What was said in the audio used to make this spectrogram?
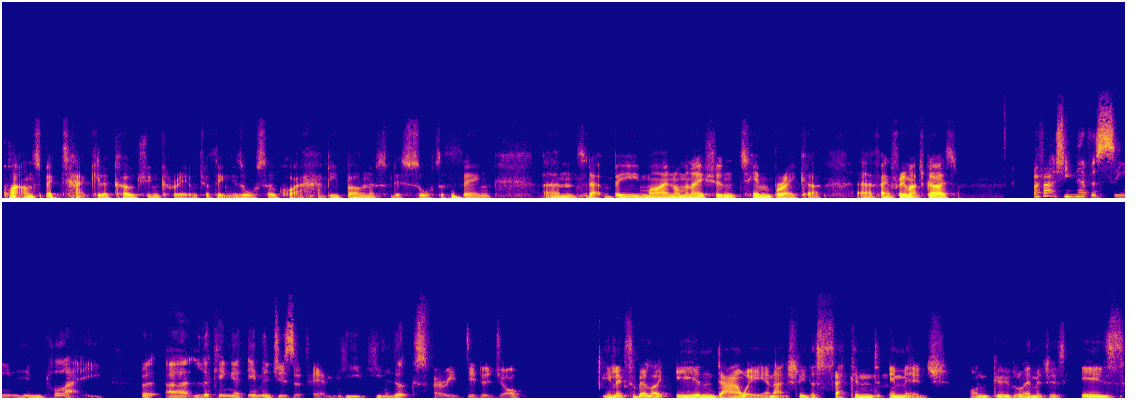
quite unspectacular coaching career, which I think is also quite a happy bonus for this sort of thing. Um, so that would be my nomination, Tim Breacker. Uh, thanks very much, guys. I've actually never seen him play. But uh, looking at images of him, he he looks very did a job. He looks a bit like Ian Dowie, and actually, the second image on Google Images is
